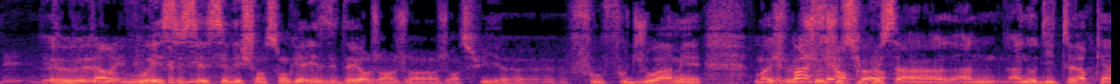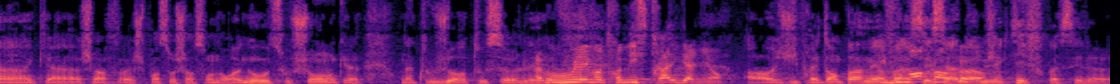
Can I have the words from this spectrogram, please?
des, des auditeurs et oui, c'est- des chansons. et D'ailleurs, j'en- suis fou, fou de joie, mais moi, je, suis plus un, un- un auditeur qu'un. je, pense aux chansons de Renaud, de Souchon, donc on a toujours tous les. Ah, vous voulez votre Mistral gagnant Alors, j'y prétends pas, mais enfin, c'est un objectif, quoi. C'est le,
